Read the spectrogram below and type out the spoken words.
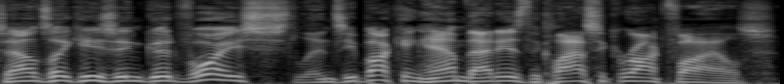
Sounds like he's in good voice. Lindsey Buckingham, that is the Classic Rock Files.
